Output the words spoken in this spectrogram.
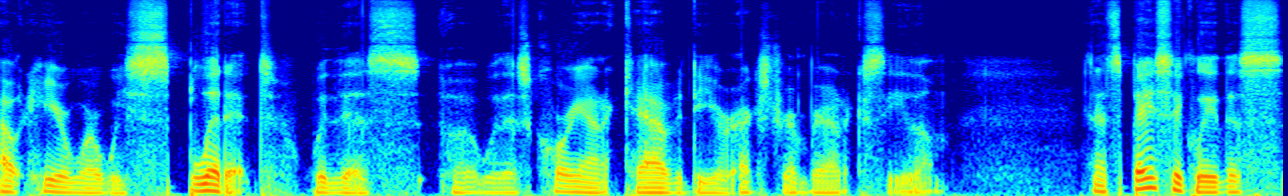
out here where we split it with this uh, with this chorionic cavity or extraembryonic coelom. And it's basically this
